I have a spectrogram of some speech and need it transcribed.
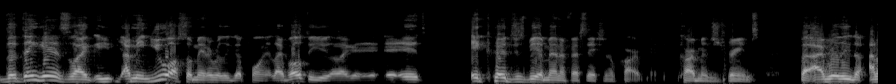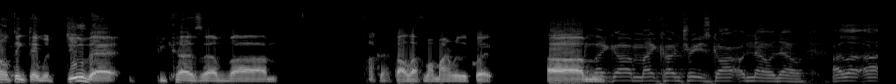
the thing is, like, I mean, you also made a really good point. Like both of you, like it, it, it could just be a manifestation of Cartman, Cartman's dreams. But I really, don't- I don't think they would do that because of, um, fuck, I thought left my mind really quick. Um, like uh, my country's gone. No, no. I lo- uh,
